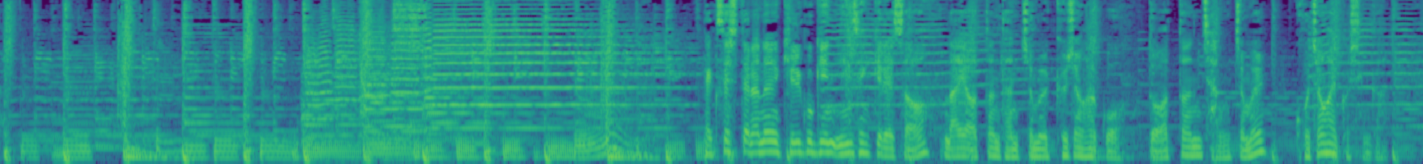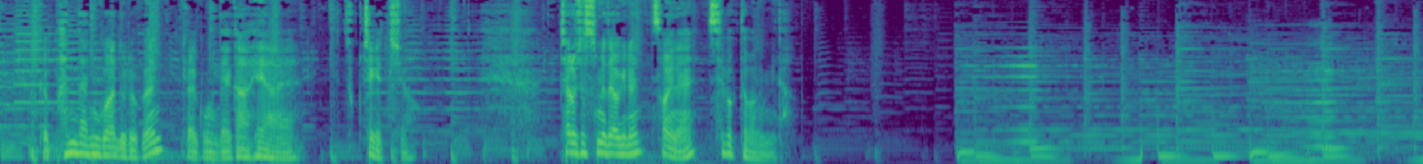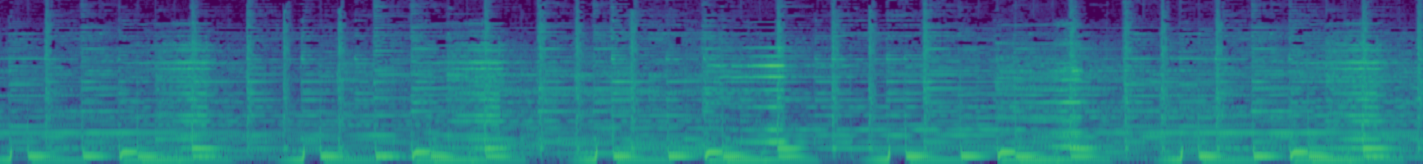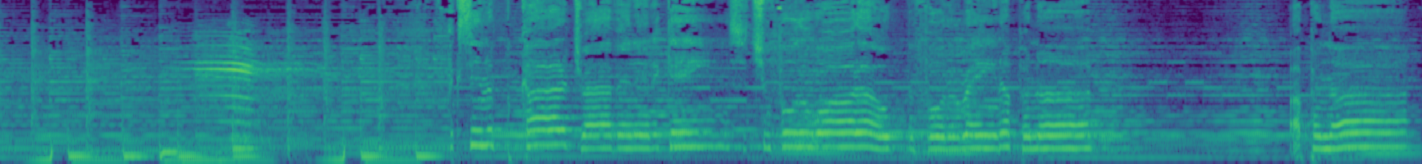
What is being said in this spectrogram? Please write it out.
100세 시대라는 길고 긴 인생길에서 나의 어떤 단점을 교정하고 또 어떤 장점을 고정할 것인가. 그 판단과 노력은 결국 내가 해야 할 숙제겠지요. 잘 오셨습니다. 여기는 서인의 새벽다방입니다. For the rain. Up and up, up and up.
